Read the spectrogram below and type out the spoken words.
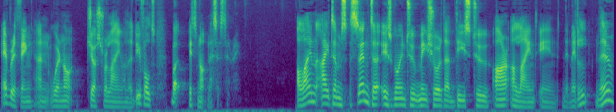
everything and we're not just relying on the defaults, but it's not necessary. Align items center is going to make sure that these two are aligned in the middle there.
